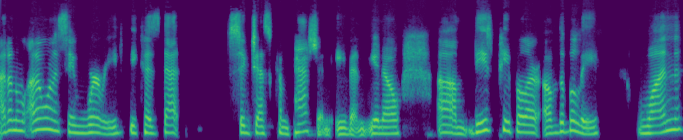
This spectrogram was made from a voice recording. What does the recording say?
I don't know. I don't want to say worried because that suggests compassion. Even you know, um, these people are of the belief one,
